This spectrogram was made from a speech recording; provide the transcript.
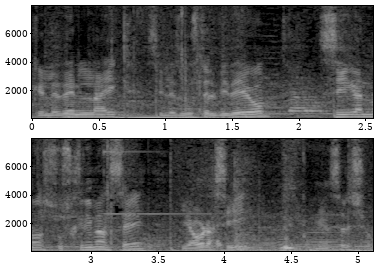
Que le den like si les gusta el video, síganos, suscríbanse y ahora sí, comienza el show.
